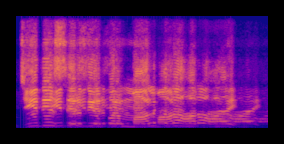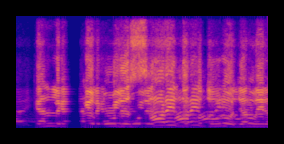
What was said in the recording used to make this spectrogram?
ਜਿਹਦੇ ਸਿਰ ਦੇ ਉੱਪਰ ਮਾਲਕ ਦਾ ਹੱਥ ਹੈ, ਕਹਿਣ ਲੱਗੇ ਉਹਦੇ ਸਾਰੇ ਦੁੱਖ ਦੂਰ ਹੋ ਜਾਂਦੇ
